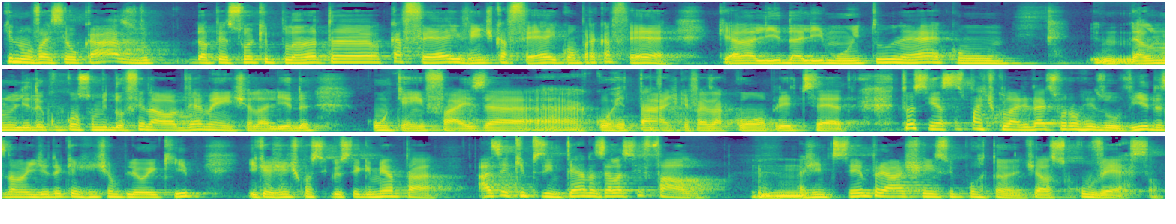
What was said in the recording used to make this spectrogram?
Que não vai ser o caso do, da pessoa que planta café e vende café e compra café, que ela lida ali muito, né, com ela não lida com o consumidor final, obviamente, ela lida com quem faz a, a, corretagem, quem faz a compra, etc. Então, assim, essas particularidades foram resolvidas na medida que a gente ampliou a equipe e que a gente conseguiu segmentar. As equipes internas, elas se falam. Uhum. A gente sempre acha isso importante, elas conversam.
